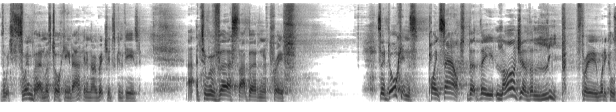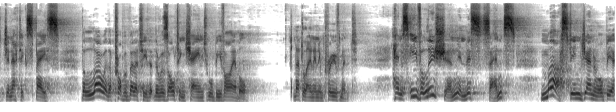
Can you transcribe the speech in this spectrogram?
which Swinburne was talking about, getting my Richards confused, uh, and to reverse that burden of proof. So Dawkins points out that the larger the leap through what he calls genetic space, the lower the probability that the resulting change will be viable, let alone an improvement. Hence, evolution, in this sense, must, in general, be a,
